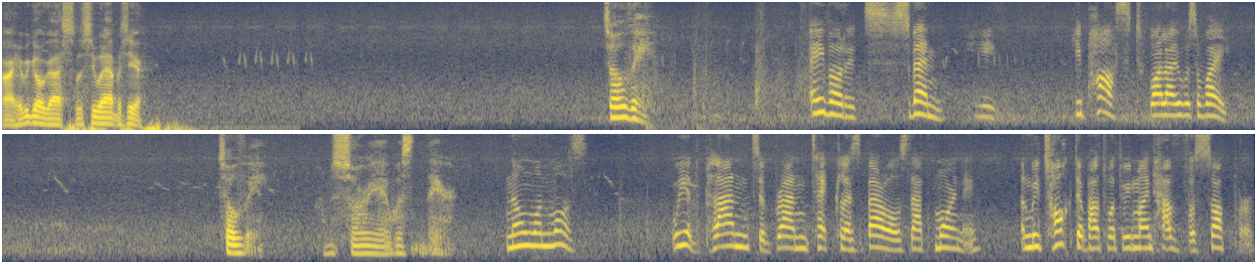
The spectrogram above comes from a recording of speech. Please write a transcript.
All right, here we go, guys. Let's see what happens here. Tovi, Eivor, it's Sven. He... he passed while I was away. Tovi, I'm sorry I wasn't there. No one was. We had planned to brand Tekla's barrels that morning, and we talked about what we might have for supper.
